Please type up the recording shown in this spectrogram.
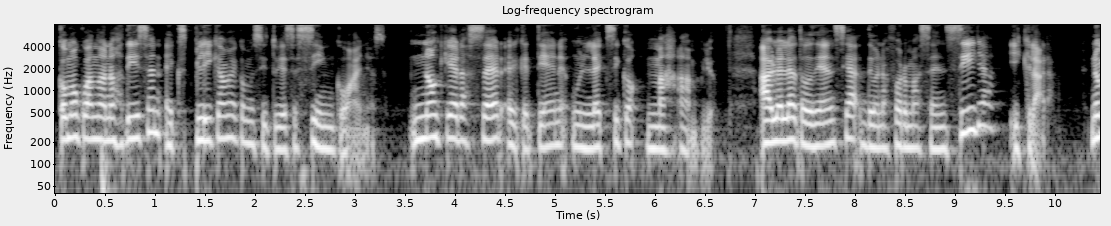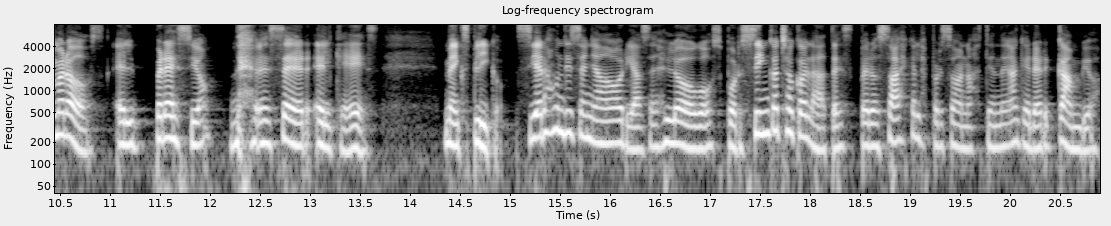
como cuando nos dicen explícame como si tuviese cinco años. No quieras ser el que tiene un léxico más amplio. Háblale a tu audiencia de una forma sencilla y clara. Número dos, el precio debe ser el que es. Me explico. Si eres un diseñador y haces logos por cinco chocolates, pero sabes que las personas tienden a querer cambios,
